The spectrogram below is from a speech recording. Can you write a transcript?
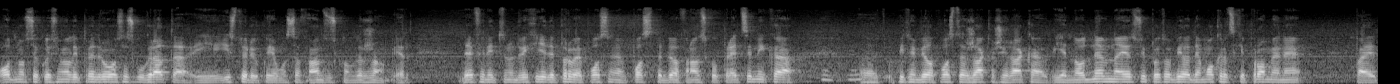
odnose koje smo imali pre drugog svjetskog rata i istoriju koju imamo sa francuskom državom, jer definitivno 2001. poslednja poseta bila francuskog predsjednika, u pitanju je bila poseta Žaka Širaka jednodnevna, jer su ipak to bile demokratske promene, pa je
